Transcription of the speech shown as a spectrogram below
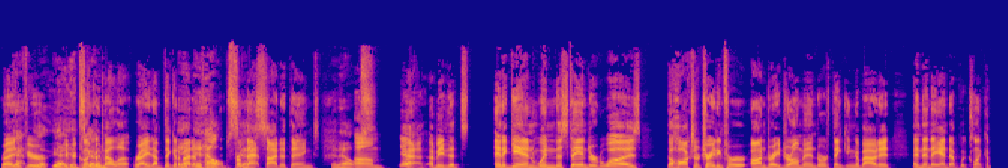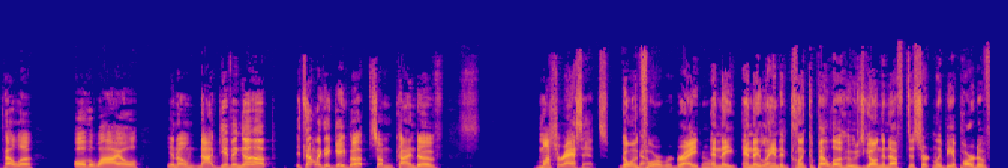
right? Yeah, if you're look, yeah, if you're Clint gonna be- Capela, right? I'm thinking about It- it, it from, helps, from that side of things. It helps. Um, yeah, I mean that's and again when the standard was the Hawks are trading for Andre Drummond or thinking about it, and then they end up with Clint Capela, all the while, you know, not giving up. It's not like they gave up some kind of monster assets going No. forward, right? No. And they and they landed Clint Capela, who's young enough to certainly be a part of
